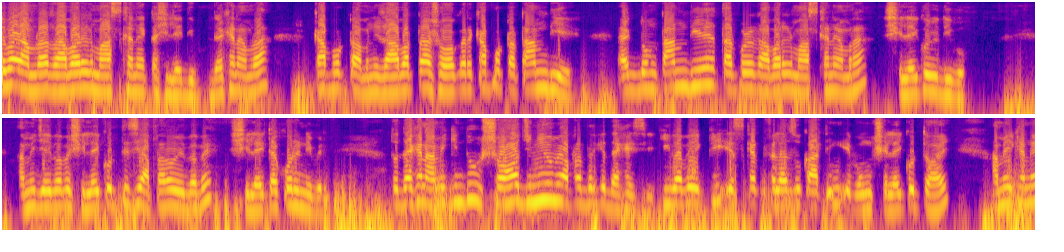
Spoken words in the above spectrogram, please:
এবার আমরা রাবারের মাঝখানে একটা সেলাই দিব। দেখেন আমরা কাপড়টা মানে রাবারটা সহকারে কাপড়টা টান দিয়ে, একদম টান দিয়ে তারপরে রাবারের মাঝখানে আমরা সেলাই করে দিব। আমি যেইভাবে সেলাই করতেছি, আপনারাও এইভাবে সেলাইটা করে নেবেন। তো দেখেন, আমি কিন্তু সহজ নিয়মে আপনাদেরকে দেখাইছি কীভাবে একটি স্কার্ট ফেলাজু কাটিং এবং সেলাই করতে হয়। আমি এখানে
